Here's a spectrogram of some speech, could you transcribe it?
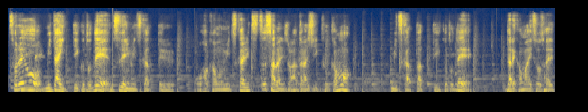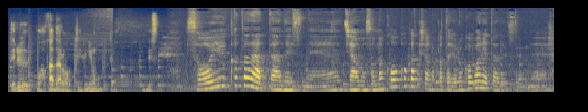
それを見たいっていうことで、すでに見つかってるお墓も見つかりつつ、さらにその新しい空間も見つかったっていうことで、誰か埋葬されてるお墓だろうっていうふうに思ってるんです。そういうことだったんですね。じゃあもうその考古学者の方喜ばれたですよね。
